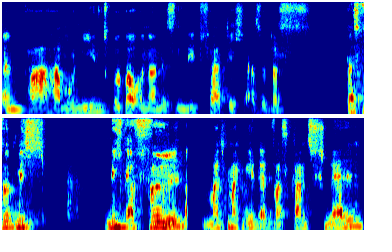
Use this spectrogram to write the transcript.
ein paar Harmonien drüber und dann ist ein Lied fertig. Also das, das wird mich nicht erfüllen. Manchmal geht etwas ganz schnell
